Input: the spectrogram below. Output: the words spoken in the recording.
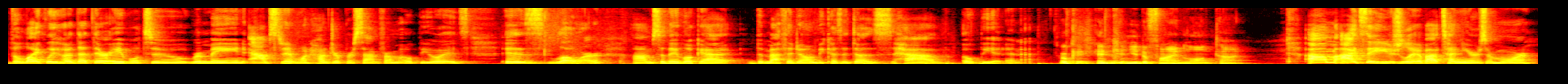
the likelihood that they're able to remain abstinent 100% from opioids is lower. Um, so they look at the methadone because it does have opiate in it. Okay, and can you define long time? Um, I'd say usually about 10 years or more.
